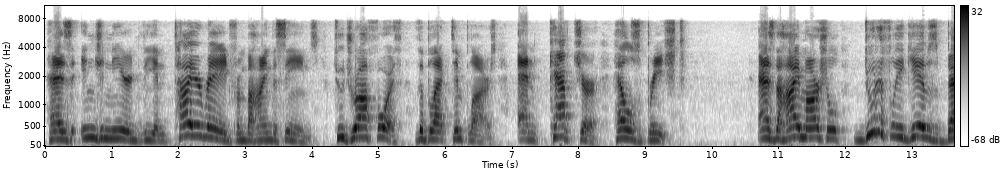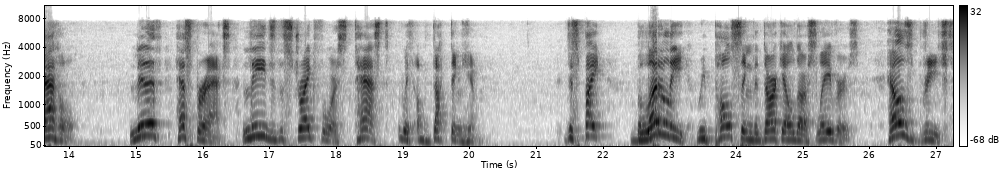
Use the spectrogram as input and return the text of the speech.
has engineered the entire raid from behind the scenes to draw forth the Black Templars and capture Hellsbrecht as the High Marshal dutifully gives battle. Lilith Hesperax leads the strike force tasked with abducting him. Despite bloodily repulsing the Dark Eldar slavers, Hellsbrecht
